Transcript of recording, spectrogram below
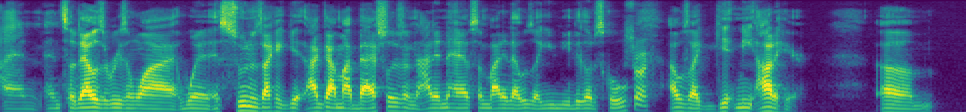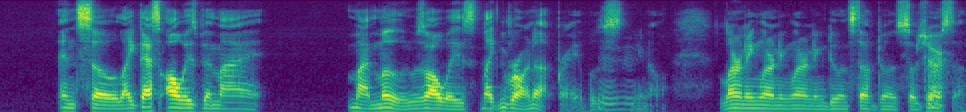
and and so that was the reason why when as soon as I could get I got my bachelor's and I didn't have somebody that was like you need to go to school. Sure. I was like get me out of here. Um and so like that's always been my my mode was always like growing up, right? It was, Mhm. you know, learning, learning, learning, doing stuff, doing stuff, Sure. doing stuff.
